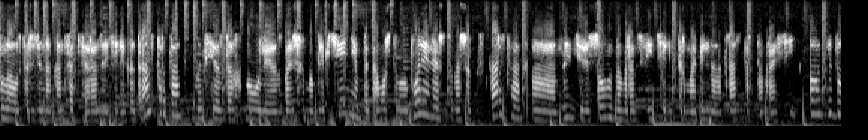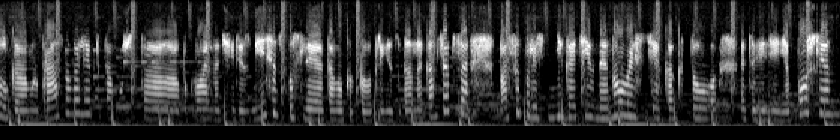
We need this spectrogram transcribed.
была утверждена концепция развития электротранспорта. Мы все вздохнули с большим облегчением, потому что мы поняли, что наше государство а, заинтересовано в развитии электромобильного транспорта в России. Но недолго мы праздновали, потому что буквально через месяц после того, как была принята данная концепция, посыпались негативные новости, как то это введение пошлин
